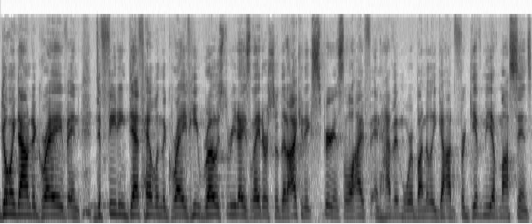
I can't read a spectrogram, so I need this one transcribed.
going down to grave and defeating death, hell, and the grave. He rose three days later so that I could experience life and have it more abundantly. God, forgive me of my sins.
